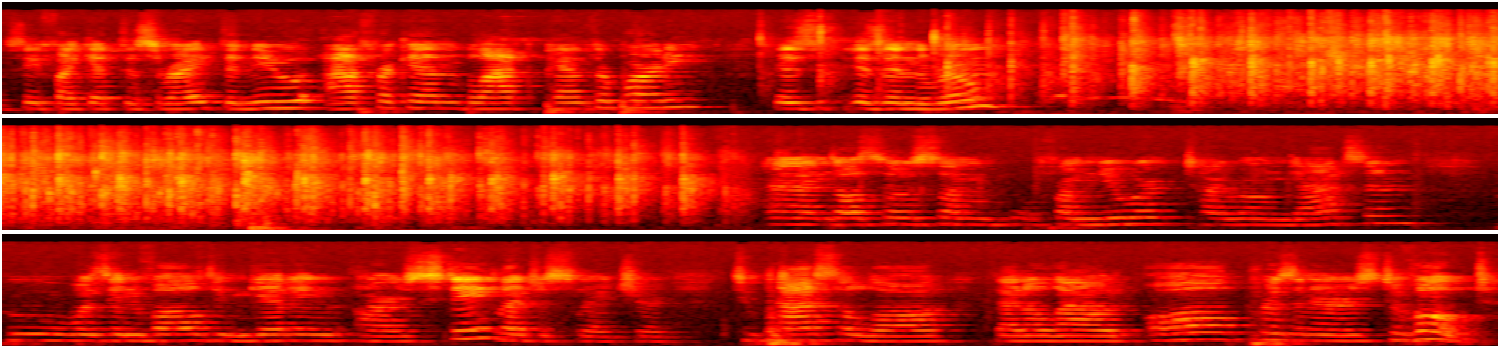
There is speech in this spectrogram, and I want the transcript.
see if I get this right, the new African Black Panther Party is, is in the room. and also some from Newark, Tyrone Gadsden, who was involved in getting our state legislature to pass a law that allowed all prisoners to vote.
